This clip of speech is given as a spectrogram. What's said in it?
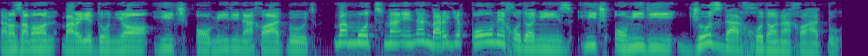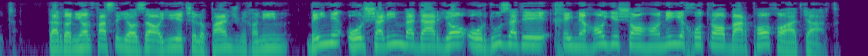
در آن زمان برای دنیا هیچ امیدی نخواهد بود و مطمئنا برای قوم خدا نیز هیچ امیدی جز در خدا نخواهد بود. در دانیال فصل 11 آیه 45 می‌خوانیم بین اورشلیم و دریا اردو زده خیمه های شاهانه خود را برپا خواهد کرد.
